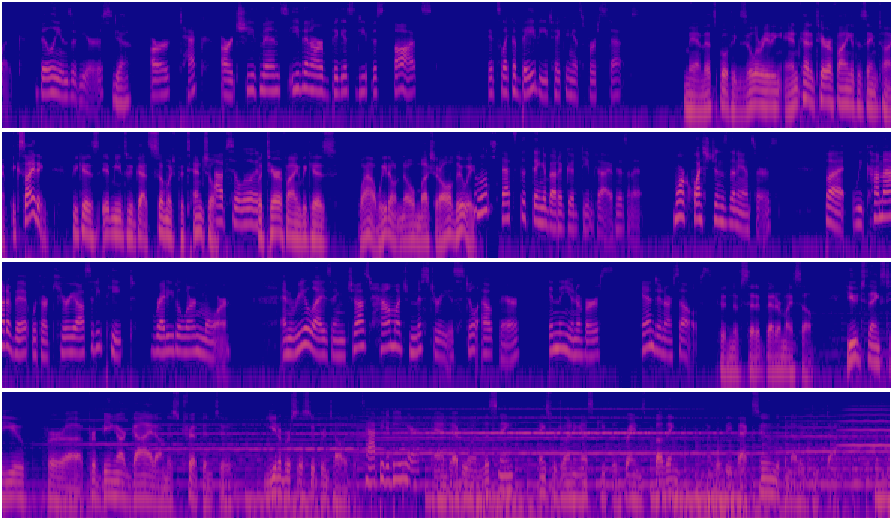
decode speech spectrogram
like billions of years, Yeah. our tech, our achievements, even our biggest, deepest thoughts, it's like a baby taking its first steps. Man, that's both exhilarating and kind of terrifying at the same time. Exciting because it means we've got so much potential, Absolutely. but terrifying because, wow, we don't know much at all, do we? That's the thing about a good deep dive, isn't it? More questions than answers. But we come out of it with our curiosity piqued, ready to learn more, and realizing just how much mystery is still out there in the universe and in ourselves. Couldn't have said it better myself. Huge thanks to you for uh, for being our guide on this trip into universal superintelligence. Happy to be here. And to everyone listening, thanks for joining us. Keep those brains buzzing, and we'll be back soon with another deep dive.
